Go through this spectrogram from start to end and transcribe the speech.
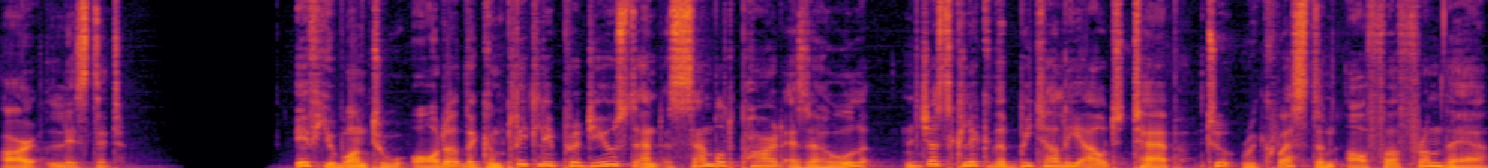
are listed. If you want to order the completely produced and assembled part as a whole, just click the Beta Layout tab to request an offer from there.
